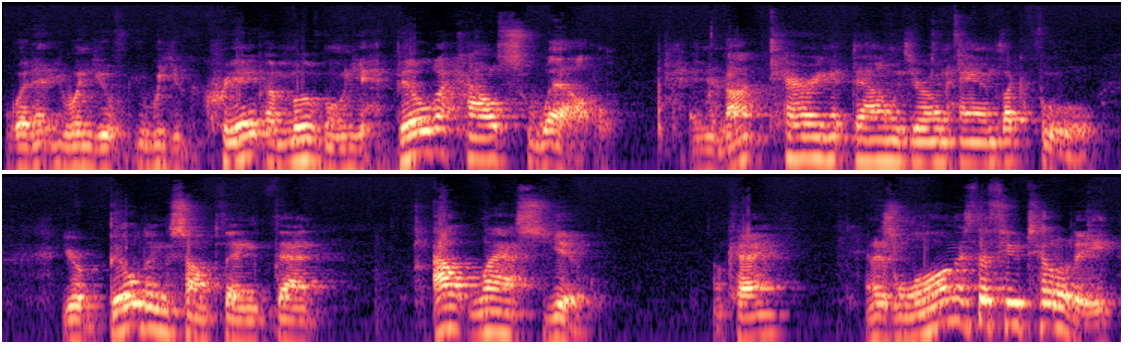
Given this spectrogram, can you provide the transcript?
when, it, when, you, when you create a movement, when you build a house well, and you're not tearing it down with your own hands like a fool, you're building something that outlasts you. Okay? And as long as the futility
